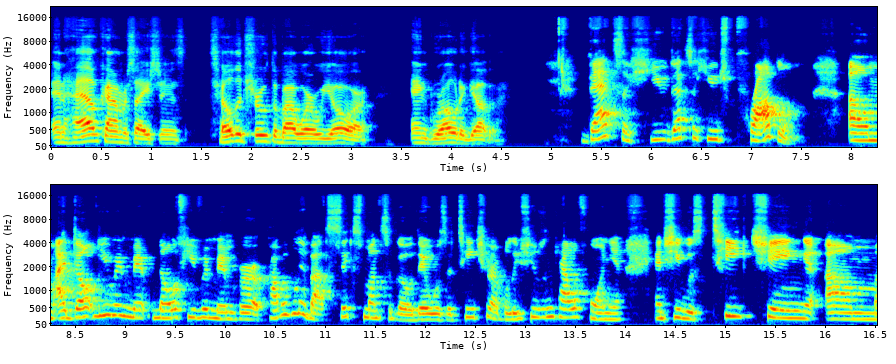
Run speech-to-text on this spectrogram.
and have conversations, tell the truth about where we are, and grow together? That's a huge that's a huge problem. Um, i don't you remember know if you remember probably about six months ago there was a teacher i believe she was in california and she was teaching um,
